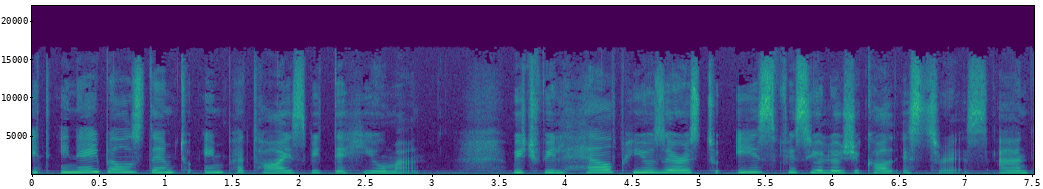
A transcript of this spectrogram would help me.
it enables them to empathize with the human, which will help users to ease physiological stress and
